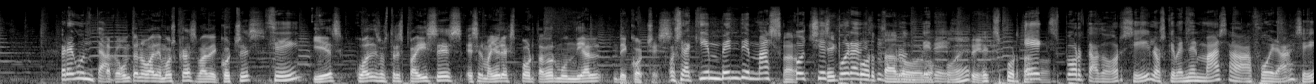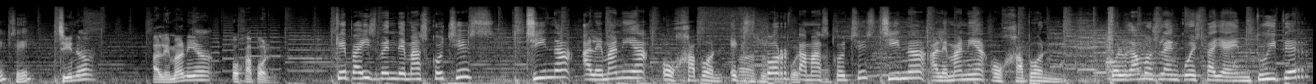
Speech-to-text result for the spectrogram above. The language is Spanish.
pregunta. La pregunta no va de moscas, va de coches. Sí. Y es, ¿cuál de esos tres países es el mayor exportador mundial de coches? O sea, ¿quién vende más Claro, coches fuera de sus exportador, fronteras? ojo, ¿eh? Sí. Exportador. Exportador, sí, los que venden más afuera, sí, sí. ¿China, Alemania o Japón? ¿Qué país vende más coches? ¿China, Alemania o Japón? sus ¿Exporta más coches? ¿China, Alemania o Japón? Colgamos la encuesta ya en Twitter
